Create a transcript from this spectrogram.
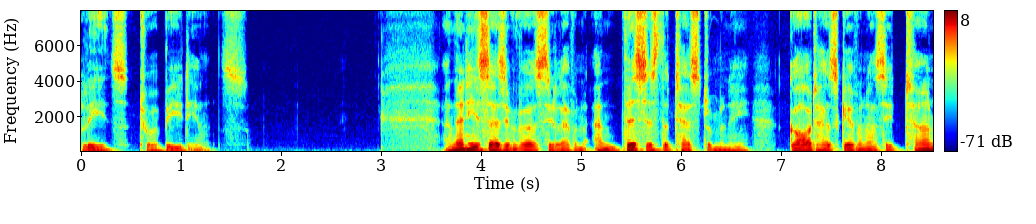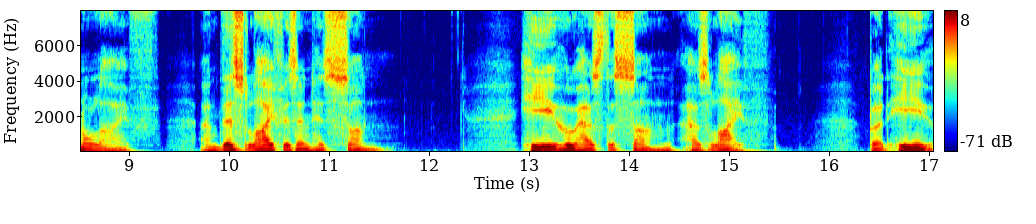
leads to obedience. And then he says in verse 11, And this is the testimony God has given us eternal life, and this life is in his Son. He who has the Son has life, but he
